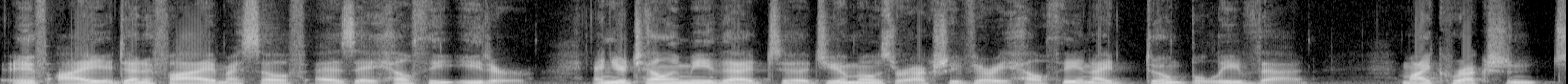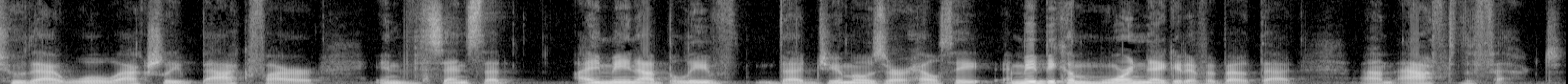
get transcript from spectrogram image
if I identify myself as a healthy eater, and you're telling me that uh, GMOs are actually very healthy, and I don't believe that, my correction to that will actually backfire in the sense that I may not believe that GMOs are healthy and may become more negative about that um, after the fact.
